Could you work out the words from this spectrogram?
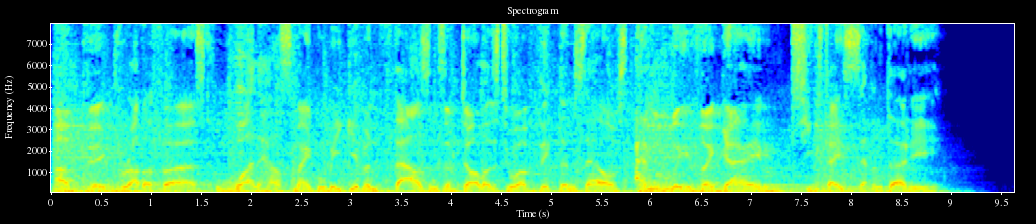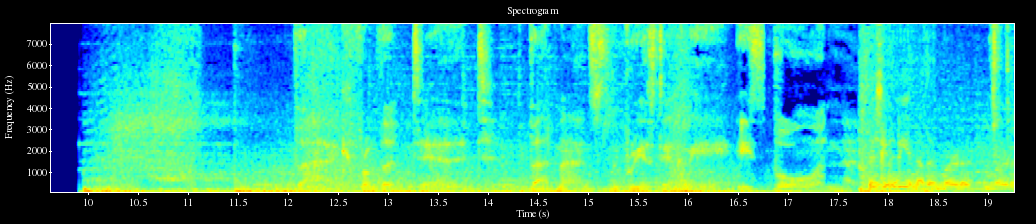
A Big Brother first. One housemate will be given thousands of dollars to evict themselves and leave the game. Tuesday, 7.30. Back from the dead. Batman's slipperiest enemy is born. There's gonna be another murder. Murder.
